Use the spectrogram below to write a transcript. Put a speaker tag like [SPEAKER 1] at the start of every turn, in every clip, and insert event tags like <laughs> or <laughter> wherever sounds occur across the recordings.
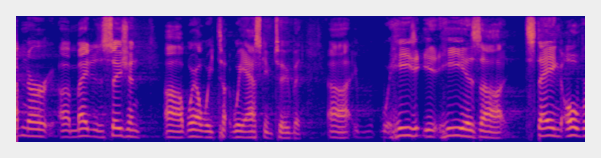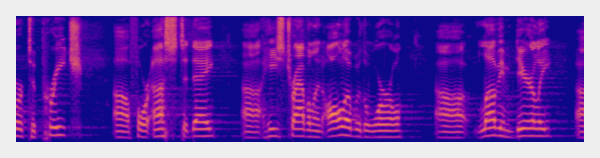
[SPEAKER 1] Uh, Abner uh, made a decision. Uh, well, we, t- we asked him to, but uh, he, he is uh, staying over to preach uh, for us today. he's traveling all over the world. love him dearly.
